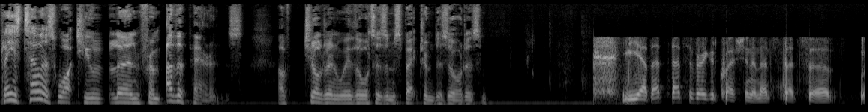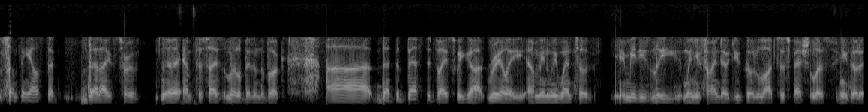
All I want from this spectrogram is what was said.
please tell us what you learn from other parents of children with autism spectrum disorders. Yeah, that that's a very good question, and that's that's uh, something else that that I sort of uh, emphasize a little bit in the book. Uh, that the best advice we got, really, I mean, we went to immediately when you find out, you go to lots of specialists and you go to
